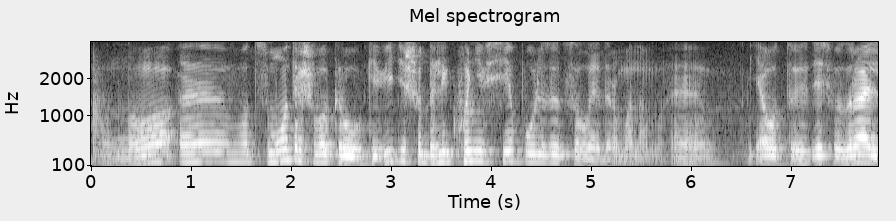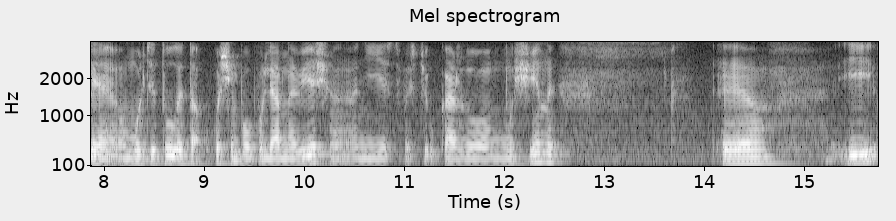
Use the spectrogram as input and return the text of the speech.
Но э, вот смотришь вокруг и видишь, что далеко не все пользуются Ледерманом. Э, я вот здесь в Израиле мультитул это очень популярная вещь, они есть почти у каждого мужчины. Э, и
